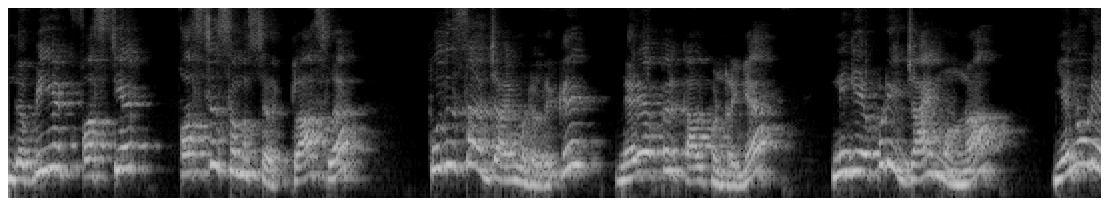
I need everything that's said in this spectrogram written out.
இந்த B Ed first year first semester கிளாஸில் புதுசாக ஜாயின் பண்ணுறதுக்கு நிறைய பேர் கால் பண்ணுறீங்க நீங்கள் எப்படி ஜாயின் பண்ணணும்னா என்னுடைய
